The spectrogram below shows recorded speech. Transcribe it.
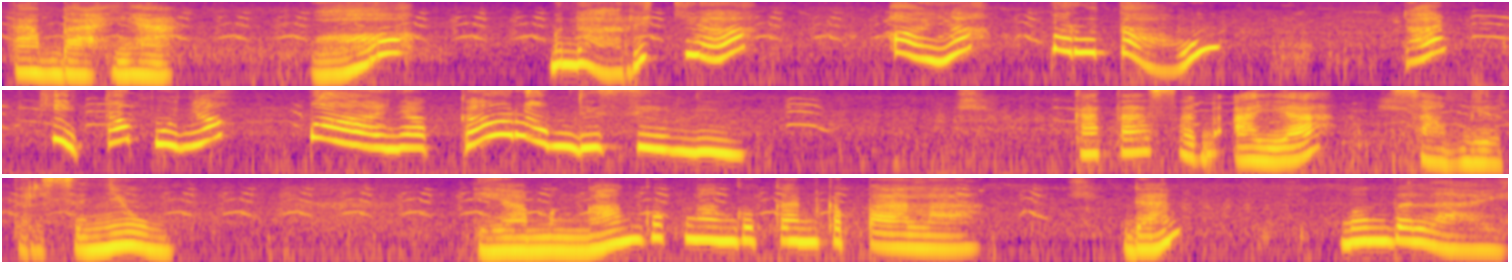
Tambahnya, Wah, menarik ya. Ayah baru tahu. Dan kita punya banyak garam di sini. kata sang ayah sambil tersenyum. Ia mengangguk-anggukkan kepala dan membelai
